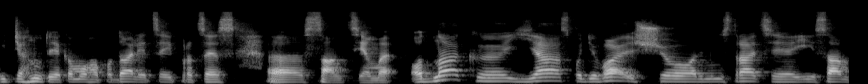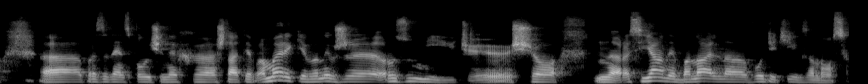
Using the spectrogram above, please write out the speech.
відтягнути якомога подалі цей процес е, санкціями. Однак е, я сподіваюся, що адміністрація і сам е, президент Сполучених е, Штатів Америки вони вже розуміють, е, що росіяни банально водять їх за носа.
